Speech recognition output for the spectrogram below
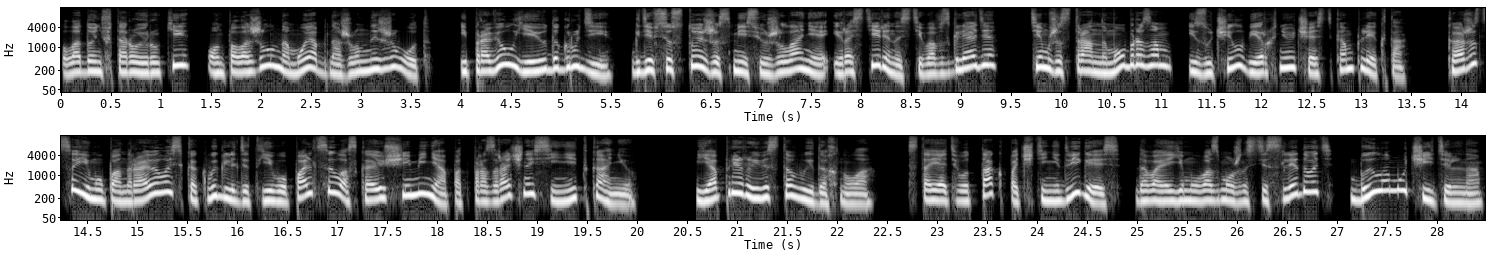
Ладонь второй руки он положил на мой обнаженный живот и провел ею до груди, где все с той же смесью желания и растерянности во взгляде тем же странным образом изучил верхнюю часть комплекта. Кажется, ему понравилось, как выглядят его пальцы, ласкающие меня под прозрачной синей тканью. Я прерывисто выдохнула. Стоять вот так, почти не двигаясь, давая ему возможность исследовать, было мучительно.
